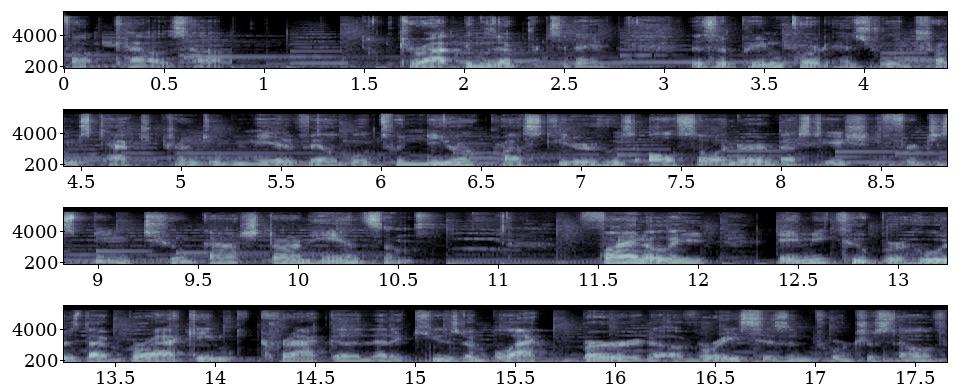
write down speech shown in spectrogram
fuck cows, huh? To wrap things up for today, the Supreme Court has ruled Trump's tax returns will be made available to a New York prosecutor who is also under investigation for just being too gosh darn handsome. Finally, Amy Cooper, who is that bracking cracker that accused a black bird of racism towards herself,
